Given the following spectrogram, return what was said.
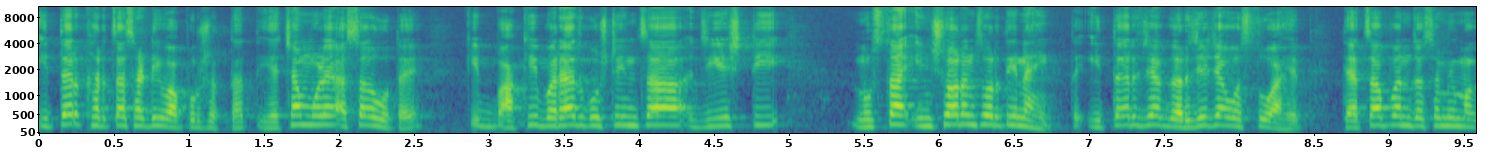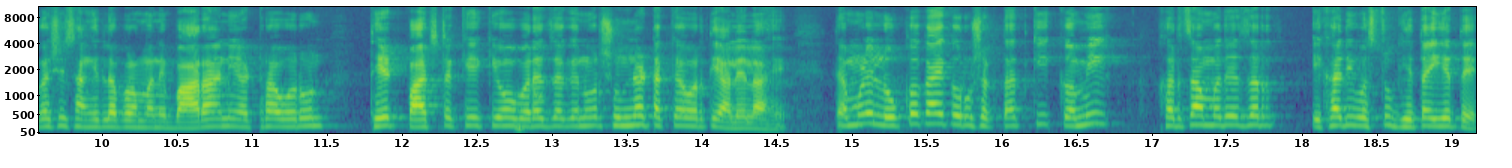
इतर खर्चासाठी वापरू शकतात. ह्याच्यामुळे असं होतं आहे की बाकी बऱ्याच गोष्टींचा जी एस टी नुसता इन्शुरन्सवरती नाही तर इतर ज्या गरजेच्या वस्तू आहेत त्याचा पण जसं मी मगाशी सांगितल्याप्रमाणे बारा आणि अठरावरून थेट पाच टक्के किंवा बऱ्याच जागांवर शून्य टक्क्यावरती आलेला आहे. त्यामुळे लोक काय करू शकतात की कमी खर्चामध्ये जर एखादी वस्तू घेता येते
